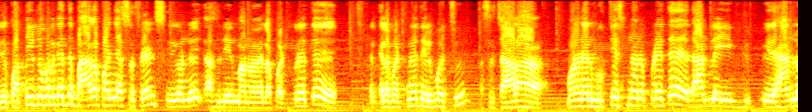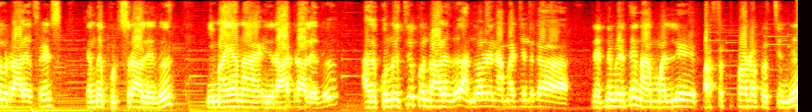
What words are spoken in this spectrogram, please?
ఇది కొత్త యూట్యూబర్లకి అయితే బాగా పనిచేస్తుంది ఫ్రెండ్స్. ఇదిగోండి అసలు దీన్ని మనం ఇలా పట్టుకుని అయితే ఇలా పట్టుకుని అయితే వెళ్ళిపోవచ్చు. అసలు చాలా మొన్న నేను బుక్ చేసుకున్నాను ఇప్పుడైతే దాంట్లో ఈ గ్రిప్ ఇది హ్యాండిల్ కూడా రాలేదు ఫ్రెండ్స్. కింద పుట్స్ రాలేదు. ఈ మయాన ఇది రాడ్ రాలేదు. అసలు కొన్ని వచ్చినా కొన్ని రాలేదు. అందువల్ల నేను ఎమర్జెంట్గా రిటర్న్ పెడితే నాకు మళ్ళీ పర్ఫెక్ట్ ప్రోడక్ట్ వచ్చింది.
